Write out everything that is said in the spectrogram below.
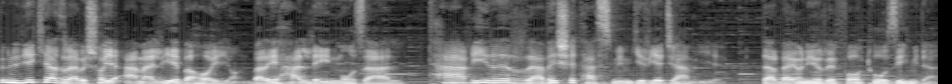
ببینید یکی از روش های عملی بهاییان برای حل این موزل تغییر روش تصمیم گیری جمعیه. در بیانیه رفاه توضیح میدن.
